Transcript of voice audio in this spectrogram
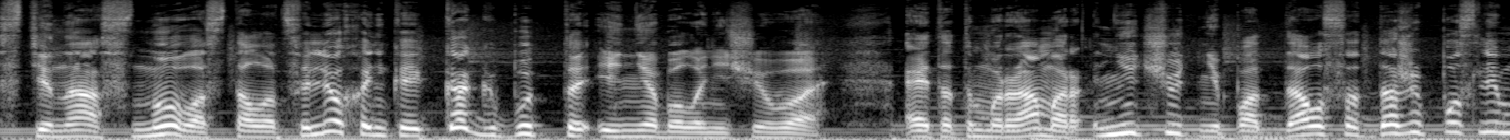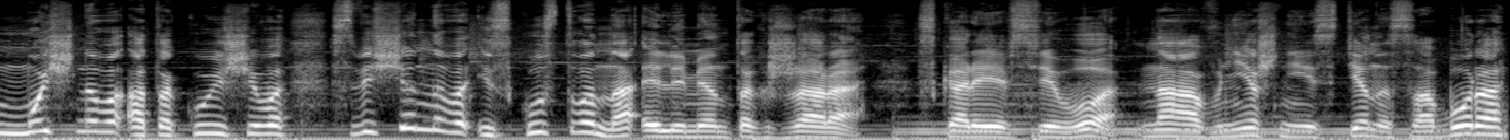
Стена снова стала целехонькой, как будто и не было ничего. Этот мрамор ничуть не поддался даже после мощного атакующего священного искусства на элементах жара. Скорее всего, на внешние стены собора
